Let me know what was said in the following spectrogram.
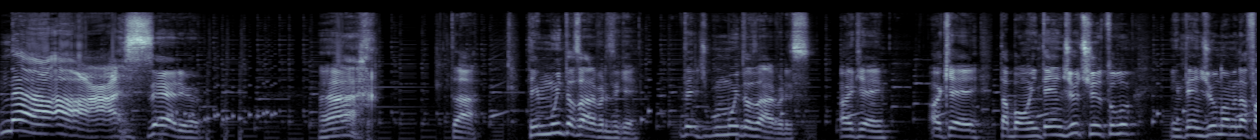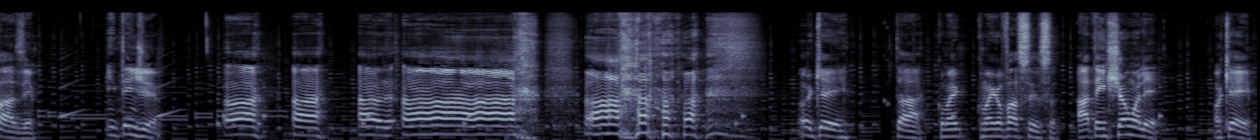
não! Ah, sério! Ah, tá. Tem muitas árvores aqui. Tem tipo, muitas árvores. Ok. Ok, tá bom. Entendi o título. Entendi o nome da fase. Entendi. Ah, ah, ah, ah, ah. ok. Tá. Como é, como é que eu faço isso? Ah, tem chão ali. Ok.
